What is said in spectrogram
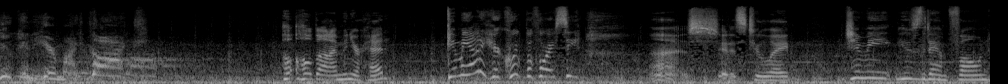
You can hear my thoughts! H- hold on, I'm in your head? Get me out of here quick before I see. Ah, shit, it's too late. Jimmy, use the damn phone.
